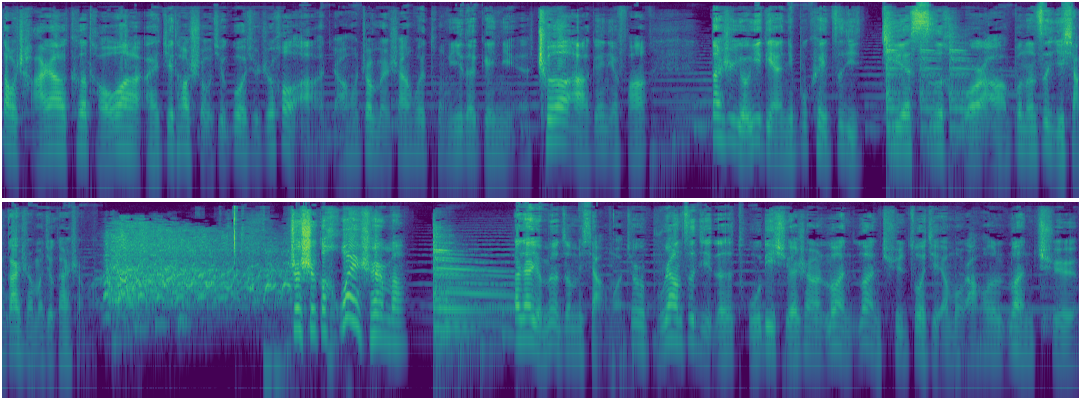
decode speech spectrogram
倒茶呀、磕头啊，哎，这套手续过去之后啊，然后赵本山会统一的给你车啊，给你房，但是有一点，你不可以自己接私活啊，不能自己想干什么就干什么，这是个坏事吗？大家有没有这么想过？就是不让自己的徒弟学生乱乱去做节目，然后乱去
